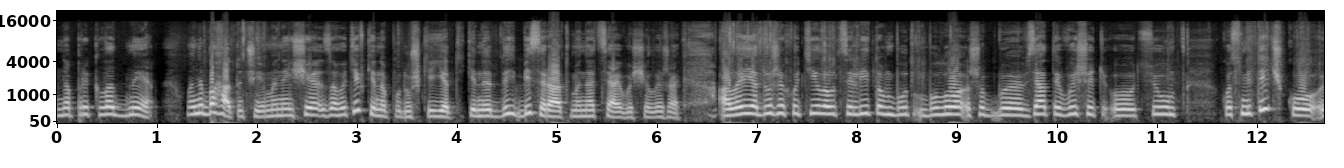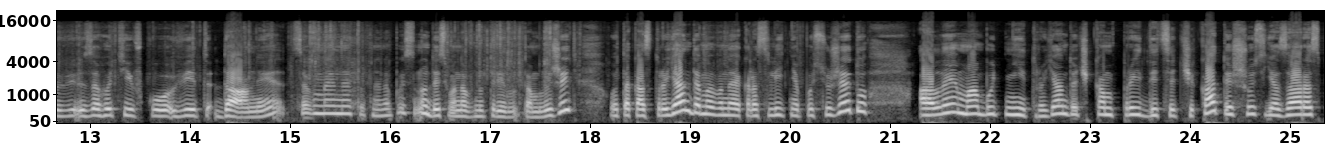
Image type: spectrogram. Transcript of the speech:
на прикладне. У мене багато чує. У мене ще заготівки на подушки є, тільки не бі- бісера, а в мене цяйво ще лежать. Але я дуже хотіла оце літом було, щоб е, взяти вишить цю косметичку, заготівку від Дани. Це в мене тут не написано. Ну, десь вона внутрі там лежить. Отака з трояндами, вона якраз літня по сюжету. Але, мабуть, ні, трояндочкам прийдеться чекати. Щось я зараз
